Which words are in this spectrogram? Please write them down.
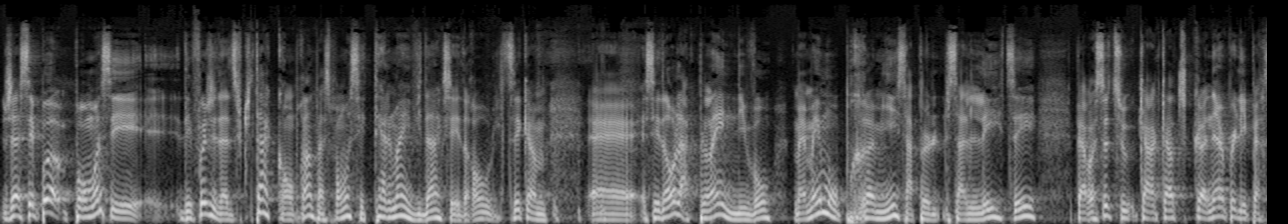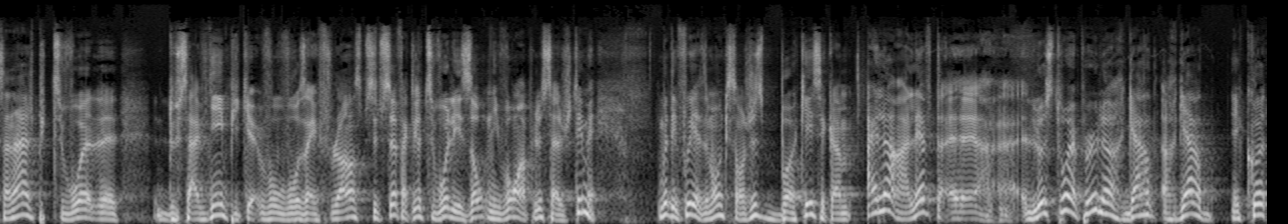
Je sais pas. Pour moi, c'est. Des fois, j'ai de la difficulté à comprendre parce que pour moi, c'est tellement évident que c'est drôle. Tu sais, comme. euh, c'est drôle à plein de niveaux. Mais même au premier, ça peut. Ça l'est, tu sais. Puis après ça, tu, quand, quand tu connais un peu les personnages, puis que tu vois le- d'où ça vient, puis que vos, vos influences, puis ça. Fait que là, tu vois les autres niveaux en plus s'ajouter. Mais. Moi, des fois, il y a des gens qui sont juste boqués. C'est comme, hey là, enlève, euh, euh, lousse-toi un peu, là, regarde, regarde, écoute.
